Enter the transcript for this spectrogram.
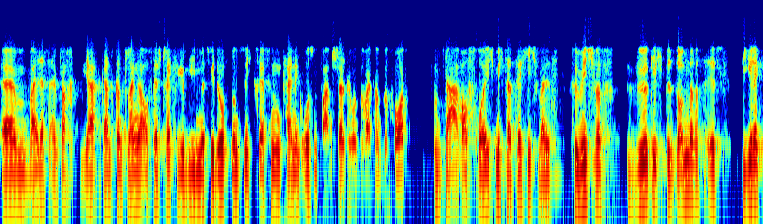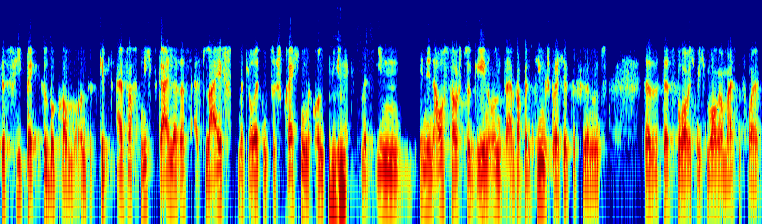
ähm, weil das einfach ja ganz, ganz lange auf der Strecke geblieben ist. Wir durften uns nicht treffen, keine großen Veranstaltungen und so weiter und so fort. Und darauf freue ich mich tatsächlich, weil es für mich was wirklich Besonderes ist, direktes Feedback zu bekommen. Und es gibt einfach nichts Geileres, als live mit Leuten zu sprechen und mhm. direkt mit ihnen in den Austausch zu gehen und einfach Benzingespräche zu führen. Und das ist das, worauf ich mich morgen am meisten freue.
